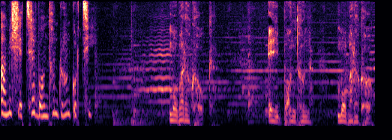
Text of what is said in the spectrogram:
আমি স্বেচ্ছায় বন্ধন গ্রহণ করছি। মোবারক হোক। এই বন্ধন মোবারক হোক।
